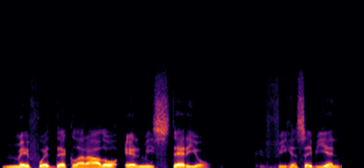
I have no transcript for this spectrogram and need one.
me fue declarado el misterio. fíjense bien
